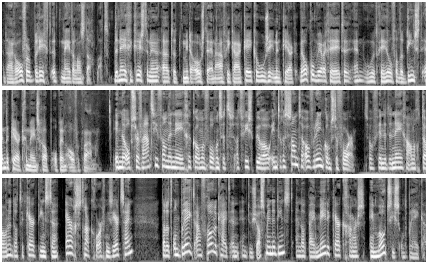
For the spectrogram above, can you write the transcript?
Daarover bericht het Nederlands Dagblad. De negen christenen uit het Midden-Oosten en Afrika keken hoe ze in een kerk welkom werden geheten... en hoe het geheel van de dienst en de kerkgemeenschap op hen overkwamen. In de observatie van de negen komen volgens het adviesbureau interessante overeenkomsten voor. Zo vinden de negen allochtonen dat de kerkdiensten erg strak georganiseerd zijn... dat het ontbreekt aan vrolijkheid en enthousiasme in de dienst... en dat bij medekerkgangers emoties ontbreken.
